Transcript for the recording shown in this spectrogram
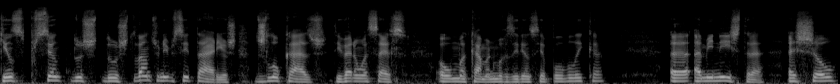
15% dos, dos estudantes universitários deslocados tiveram acesso a uma cama numa residência pública. A- a ministra achou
